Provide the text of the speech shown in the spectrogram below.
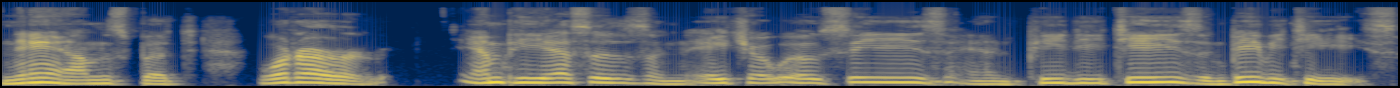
NAMs, but what are MPSs and HOOCs and PDTs and PBTs?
